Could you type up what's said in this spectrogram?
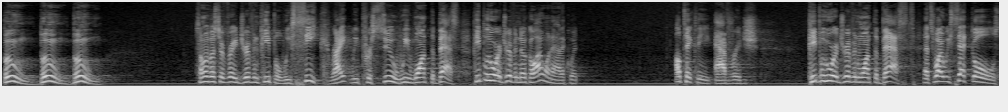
Boom, boom, boom. Some of us are very driven people. We seek, right? We pursue, we want the best. People who are driven don't go, I want adequate. I'll take the average. People who are driven want the best. That's why we set goals.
